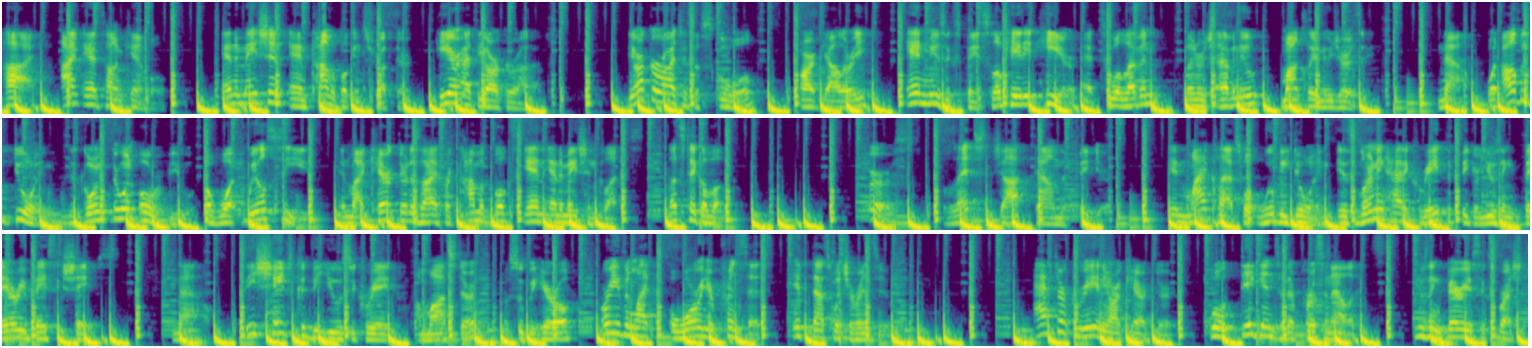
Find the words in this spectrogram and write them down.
Hi, I'm Anton Campbell, animation and comic book instructor here at the Art Garage. The Art Garage is a school, art gallery, and music space located here at 211 Glenridge Avenue, Montclair, New Jersey. Now, what I'll be doing is going through an overview of what we'll see in my character design for comic books and animation class. Let's take a look. First, let's jot down the figure. In my class, what we'll be doing is learning how to create the figure using very basic shapes. Now, these shapes could be used to create a monster, a superhero, or even like a warrior princess, if that's what you're into. After creating our character, we'll dig into their personalities, using various expressions.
